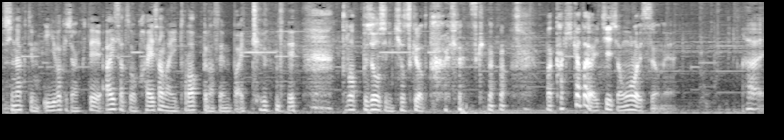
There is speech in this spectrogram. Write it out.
しなくてもいいわけじゃなくて挨拶を返さないトラップな先輩っていうので トラップ上司に気をつけろとか書いてるんですけど。まあ書き方がいちいちおもろいっすよね。はい。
